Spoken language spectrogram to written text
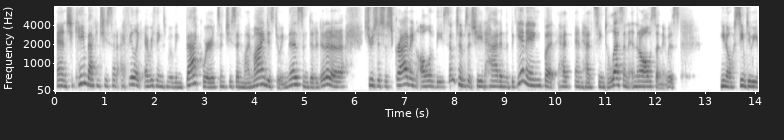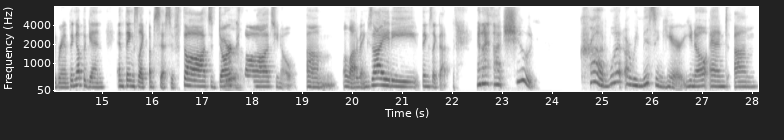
and she came back and she said, I feel like everything's moving backwards. And she said, My mind is doing this and da da da da. She was just describing all of these symptoms that she'd had in the beginning, but had and had seemed to lessen. And then all of a sudden it was, you know, seemed to be ramping up again. And things like obsessive thoughts, dark yeah. thoughts, you know, um, a lot of anxiety, things like that. And I thought, shoot, crud, what are we missing here? You know, and um,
